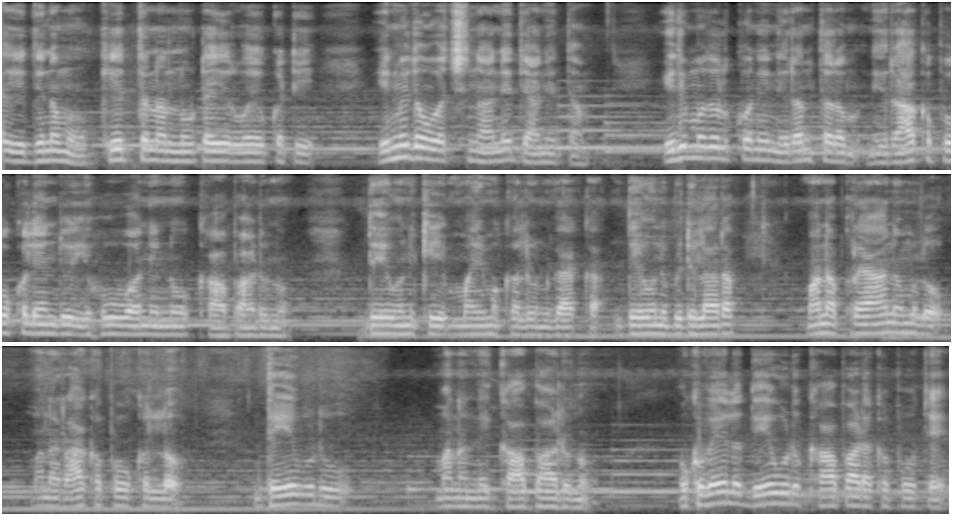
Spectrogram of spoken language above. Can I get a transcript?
ఈ దినము కీర్తన నూట ఇరవై ఒకటి ఎనిమిదో వచనాన్ని ధ్యానిద్దాం. ఇది మొదలుకొని నిరంతరం నీ రాకపోకలేందు యహోవా నిన్ను కాపాడును. దేవునికి మహిమ కలుగును గాక. దేవుని బిడ్డలారా మన ప్రయాణంలో మన రాకపోకల్లో దేవుడు మనల్ని కాపాడును. ఒకవేళ దేవుడు కాపాడకపోతే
